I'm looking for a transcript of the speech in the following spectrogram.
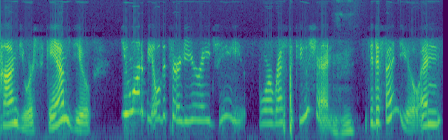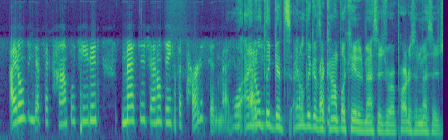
cons you or scams you, you want to be able to turn to your AG for restitution mm-hmm. to defend you. And I don't think that's a complicated message. I don't think it's a partisan message. Well, I don't think it's I don't think it's a complicated message or a partisan message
